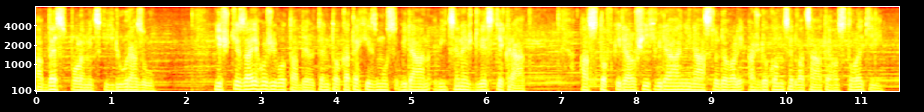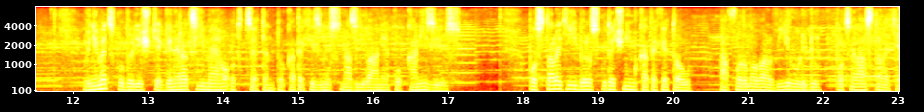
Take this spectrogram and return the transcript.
a bez polemických důrazů. Ještě za jeho života byl tento katechismus vydán více než 200krát a stovky dalších vydání následovaly až do konce 20. století. V Německu byl ještě generací mého otce tento katechismus nazýván jako Canisius. Po staletí byl skutečným katechetou a formoval víru lidu po celá staletí.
